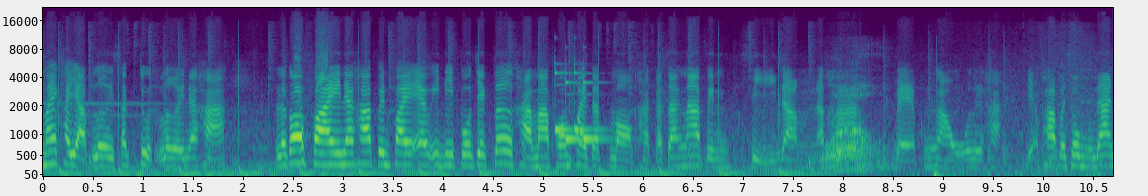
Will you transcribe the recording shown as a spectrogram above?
ไม่ขยับเลยสักจุดเลยนะคะ แล้วก็ไฟนะคะเป็นไฟ LED โปรเจคเตอร์ค่ะ มาพร้อมไฟตัดหมอกค่ะ กระจังหน้าเป็นสีดำนะคะแบบเงาเลยค่ะ เดี๋ยวพาไปชมด้าน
